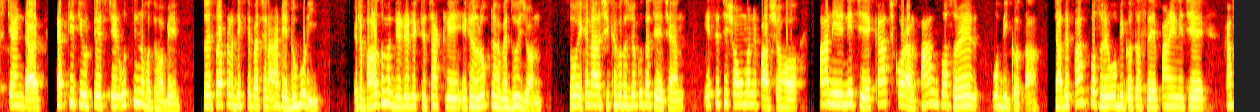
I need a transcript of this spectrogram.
স্ট্যান্ডার্ড অ্যাপটিটিউড টেস্টের উত্তীর্ণ হতে হবে। তো এরপর আপনারা দেখতে পাচ্ছেন আটে ডুবুরি। এটা বারোতম গ্রেডের একটি চাকরি, এখানে লোক হবে দুইজন। তো এখানে শিক্ষাগত যোগ্যতা চেয়েছেন। এসএসসি সমমানের পাস সহ পানির নিচে কাজ করার পাঁচ বছরের অভিজ্ঞতা। যাদের পাঁচ বছরের অভিজ্ঞতা আছে, পানির নিচে কাজ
